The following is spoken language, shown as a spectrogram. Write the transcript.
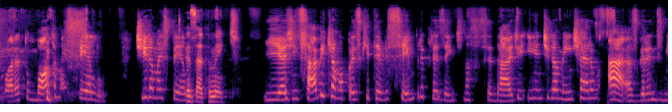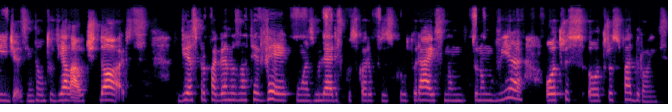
Agora tu bota mais pelo. Tira mais pelo. Exatamente. E a gente sabe que é uma coisa que teve sempre presente na sociedade e antigamente eram ah, as grandes mídias. Então tu via lá outdoors, via as propagandas na TV com as mulheres com os corpos esculturais, não, tu não via outros outros padrões.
